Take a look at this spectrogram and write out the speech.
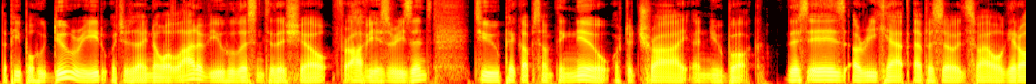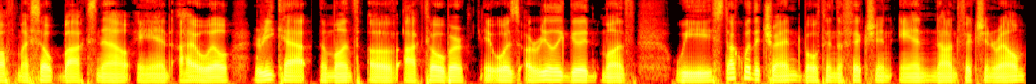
the people who do read, which is I know a lot of you who listen to this show for obvious reasons, to pick up something new or to try a new book. This is a recap episode, so I will get off my soapbox now and I will recap the month of October. It was a really good month. We stuck with a trend both in the fiction and nonfiction realm.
